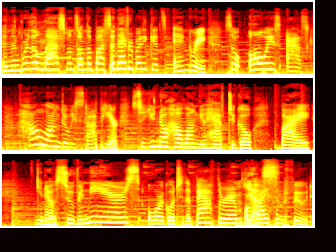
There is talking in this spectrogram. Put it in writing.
And then we're the last ones on the bus and everybody gets angry. So always ask, how long do we stop here? So you know how long you have to go buy, you know, souvenirs or go to the bathroom or buy some food.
